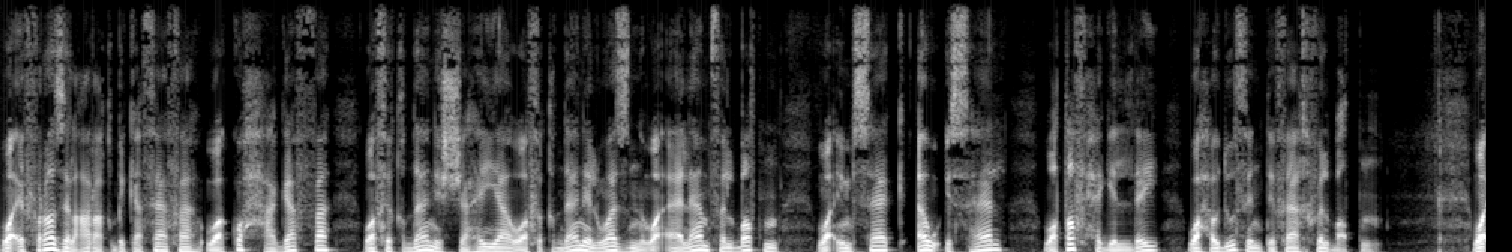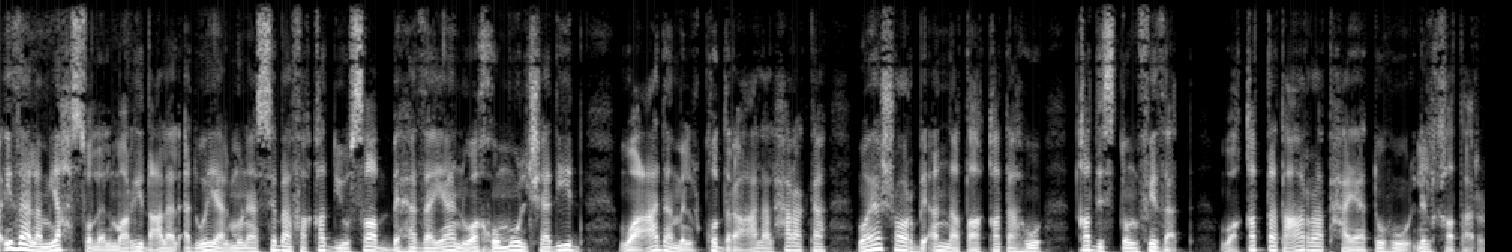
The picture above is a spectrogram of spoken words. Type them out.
وإفراز العرق بكثافة وكحة جافة وفقدان الشهية وفقدان الوزن وآلام في البطن وإمساك أو إسهال وطفح جلدي وحدوث انتفاخ في البطن. وإذا لم يحصل المريض على الأدوية المناسبة فقد يصاب بهذيان وخمول شديد وعدم القدرة على الحركة ويشعر بأن طاقته قد استنفذت وقد تتعرض حياته للخطر.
